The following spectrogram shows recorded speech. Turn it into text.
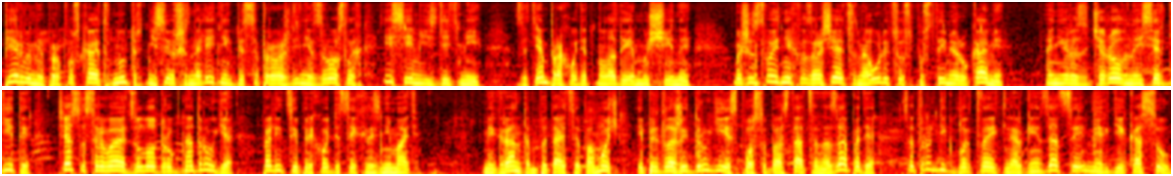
Первыми пропускают внутрь несовершеннолетних без сопровождения взрослых и семьи с детьми. Затем проходят молодые мужчины. Большинство из них возвращаются на улицу с пустыми руками. Они разочарованы и сердиты, часто срывают зло друг на друге. Полиции приходится их разнимать. Мигрантам пытается помочь и предложить другие способы остаться на Западе сотрудник благотворительной организации Мехди Касу.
